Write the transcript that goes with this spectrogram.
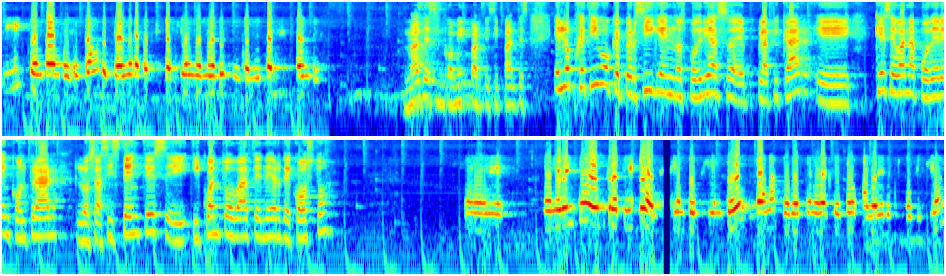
y contamos, estamos esperando la participación de más de 5.000 participantes. Más de 5.000 participantes. El objetivo que persiguen, ¿nos podrías eh, platicar eh, qué se van a poder encontrar los asistentes y, y cuánto va a tener de costo? Eh, el evento es gratuito al 100%, van a poder tener acceso al área de exposición,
